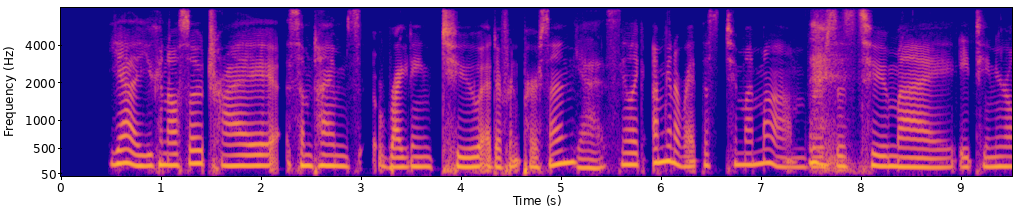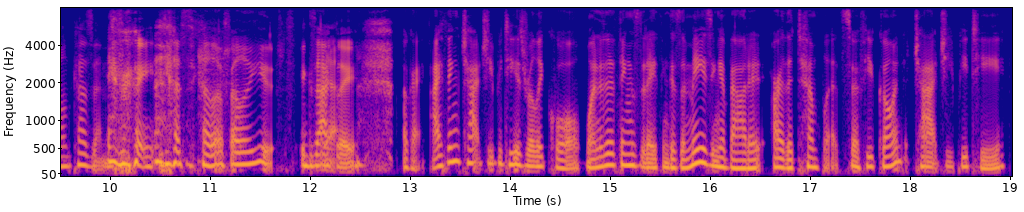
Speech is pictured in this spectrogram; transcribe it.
Yeah, you can also try sometimes writing to a different person. Yes. You're like, I'm going to write this to my mom versus to my 18 year old cousin. right. Yes. Hello, fellow youth. Exactly. Okay. I think ChatGPT is really cool. One of the things that I think is amazing about it are the templates. So if you go into ChatGPT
